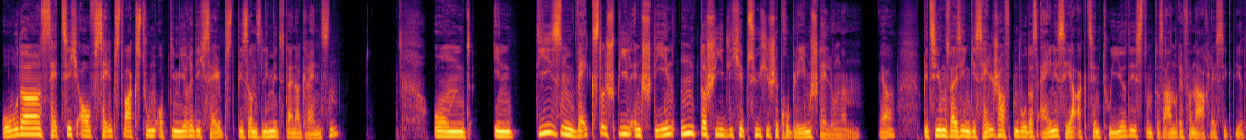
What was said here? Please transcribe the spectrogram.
Oder setze ich auf Selbstwachstum, optimiere dich selbst bis ans Limit deiner Grenzen? Und in diesem Wechselspiel entstehen unterschiedliche psychische Problemstellungen ja, beziehungsweise in Gesellschaften, wo das eine sehr akzentuiert ist und das andere vernachlässigt wird.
